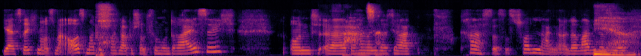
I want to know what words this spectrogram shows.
Ja, jetzt rechnen wir uns mal aus. Mathis war, glaube ich, schon 35. Und äh, da haben wir gesagt, ja, krass, das ist schon lange. Da war wieder yeah. so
